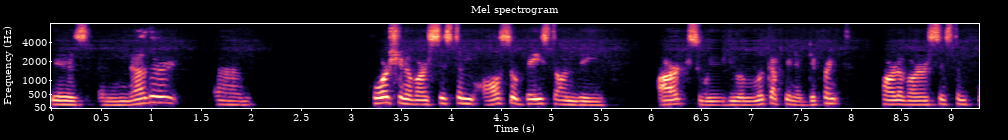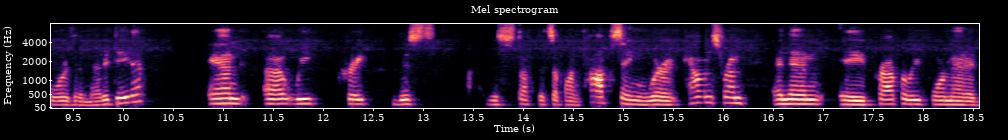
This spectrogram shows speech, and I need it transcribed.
is another um, portion of our system also based on the ARK. So we do a lookup in a different part of our system for the metadata. And uh, we create this, this stuff that's up on top saying where it comes from, and then a properly formatted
